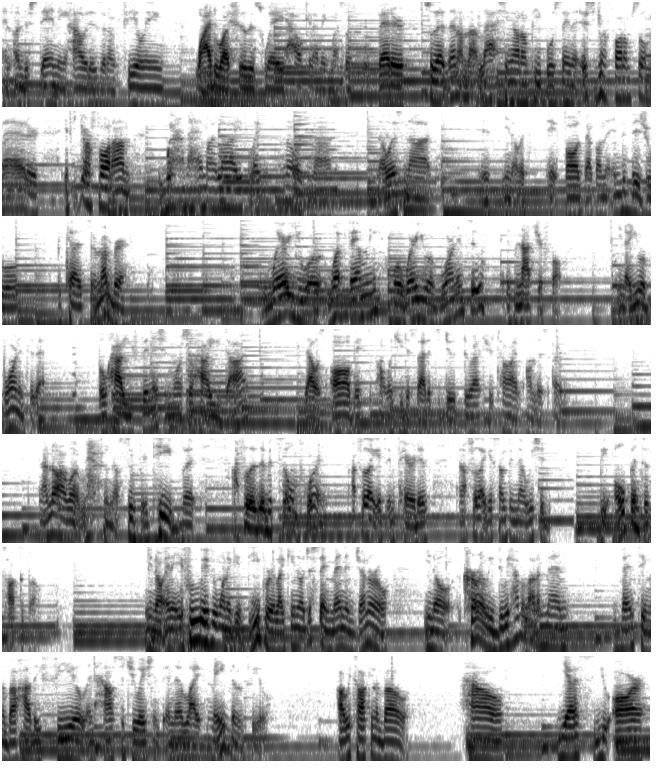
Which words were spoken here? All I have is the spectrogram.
and understanding how it is that I'm feeling. Why do I feel this way? How can I make myself feel better? So that then I'm not lashing out on people saying that it's your fault I'm so mad or it's your fault I'm where I'm at in my life. Like, no, it's not. No, it's not it's you know it's it falls back on the individual because remember where you were what family or where you were born into is not your fault. You know you were born into that. But how you finish and more so how you die that was all based upon what you decided to do throughout your time on this earth. And i know i went you know super deep but i feel as if it's so important. I feel like it's imperative and i feel like it's something that we should be open to talk about. You know and if we we want to get deeper like you know just say men in general you know currently do we have a lot of men venting about how they feel and how situations in their life made them feel are we talking about how yes you are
